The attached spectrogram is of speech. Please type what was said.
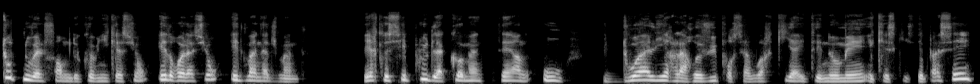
toute nouvelle forme de communication et de relation et de management. C'est-à-dire que c'est plus de la com interne où tu dois lire la revue pour savoir qui a été nommé et qu'est-ce qui s'est passé.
